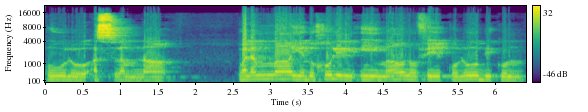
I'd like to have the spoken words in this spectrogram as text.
قولوا أسلمنا. ولما يدخل الإيمان في قلوبكم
